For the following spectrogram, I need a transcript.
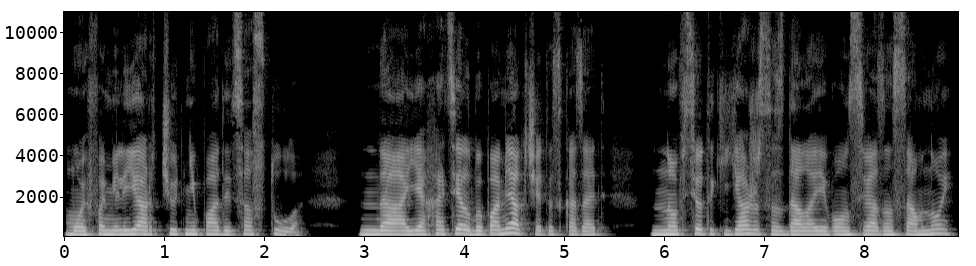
Мой фамильяр чуть не падает со стула. Да, я хотел бы помягче это сказать, но все таки я же создала его, он связан со мной.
